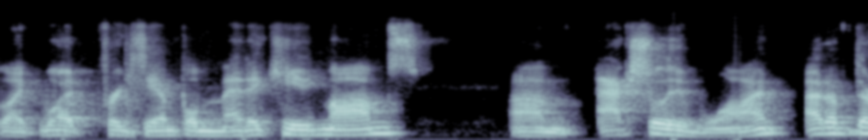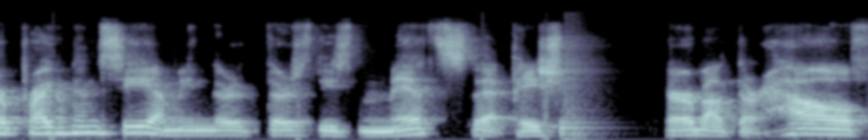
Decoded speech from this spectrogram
like what for example medicaid moms um, actually want out of their pregnancy i mean there, there's these myths that patients care about their health,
